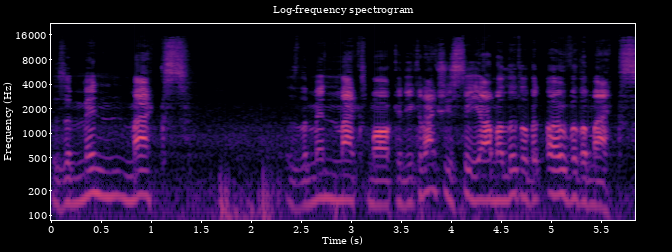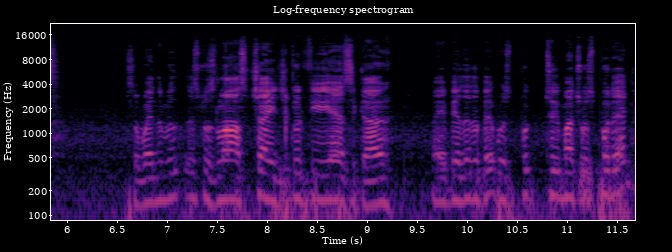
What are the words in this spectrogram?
there's a min max, there's the min max mark, and you can actually see I'm a little bit over the max. So when this was last changed a good few years ago, maybe a little bit was put, too much was put in.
